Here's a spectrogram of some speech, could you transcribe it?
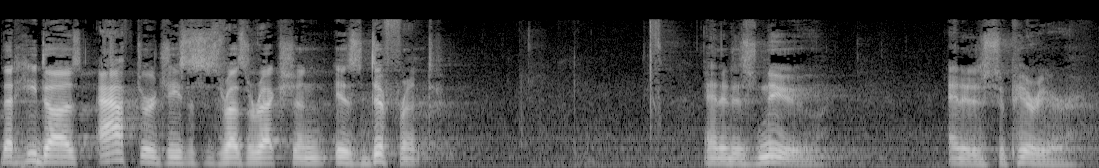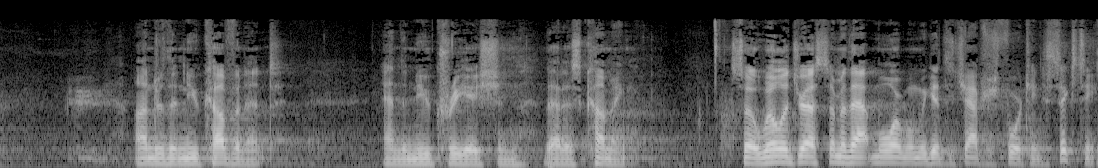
that he does after Jesus' resurrection is different, and it is new, and it is superior under the new covenant and the new creation that is coming. So we'll address some of that more when we get to chapters 14 to 16.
